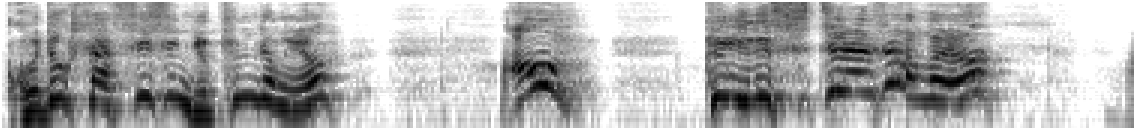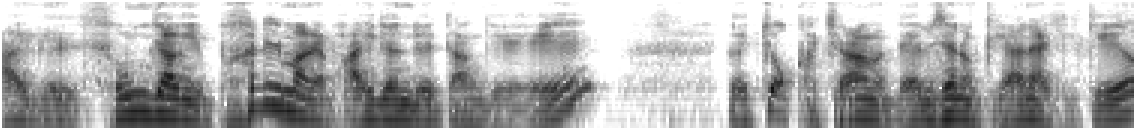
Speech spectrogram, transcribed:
고독사 시신 유품종이요? 아우! 그, 이거 시체 냄새한 거예요? 아, 이게 송장이 8일 만에 발견됐단 게. 그 쪽가 지나면 냄새는 귀하나질게요. 어,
